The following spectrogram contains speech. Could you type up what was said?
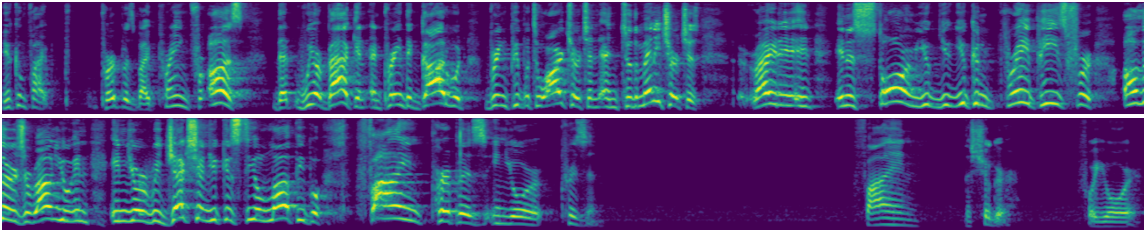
you can find purpose by praying for us that we are back and, and praying that God would bring people to our church and, and to the many churches, right? In, in a storm, you, you, you can pray peace for others around you. In, in your rejection, you can still love people. Find purpose in your prison. Find the sugar for your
